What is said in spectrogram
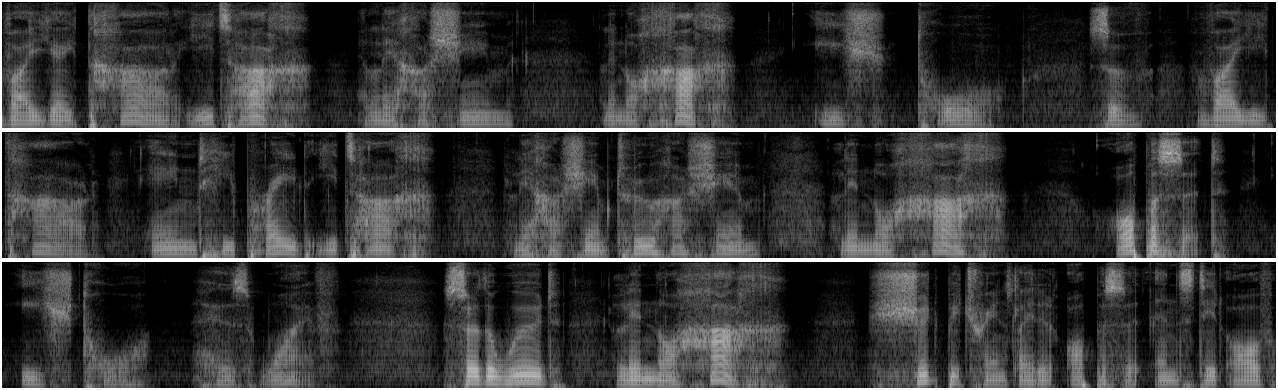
Vayetar yitzhach lechashim lenochach ish tor. So vayitar, and he prayed yitzhach lechashem to Hashem lenochach opposite ish tor, his wife. So the word lenochach should be translated opposite instead of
